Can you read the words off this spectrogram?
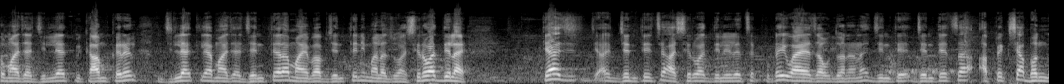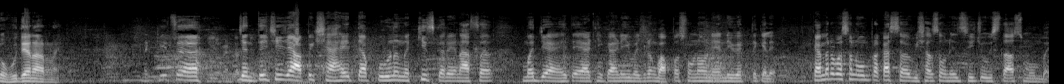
तो माझ्या जिल्ह्यात मी काम करेल. जिल्ह्यातल्या माझ्या जनतेला मायबाप जनतेने मला जो आशीर्वाद दिला आहे त्या जनतेचा आशीर्वाद दिलेल्याचं कुठेही वाया जाऊ देणार नाही. जनते जनतेचा अपेक्षा भंग होऊ देणार नाही. नक्कीच जनतेची ज्या अपेक्षा आहेत त्या पूर्ण नक्कीच करेन असं मत जे आहे ते या ठिकाणी बजरंग बाप्पा सोनवणे यांनी व्यक्त केले कॅमेरा पर्सन ओमप्रकाश विशाल सोने झी चोवीस तास मुंबई.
